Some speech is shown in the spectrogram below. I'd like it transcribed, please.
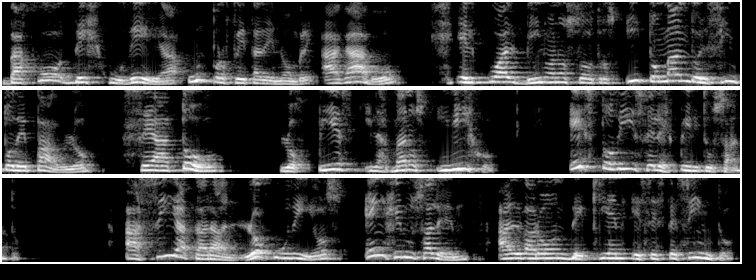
bajó de Judea un profeta de nombre Agabo, el cual vino a nosotros y tomando el cinto de Pablo, se ató los pies y las manos y dijo, esto dice el Espíritu Santo, así atarán los judíos en Jerusalén al varón de quien es este cinto,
